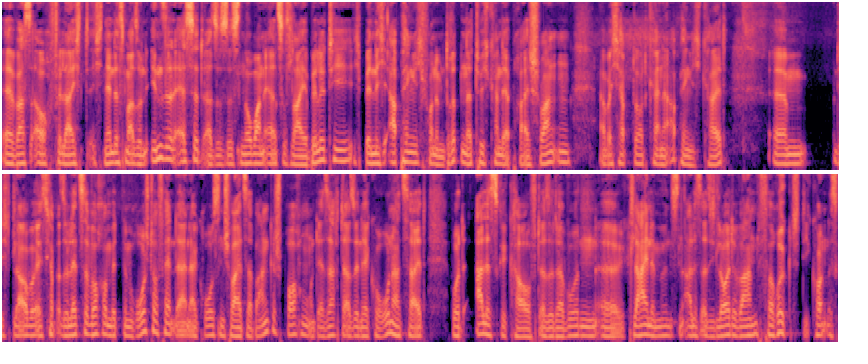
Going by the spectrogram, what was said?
äh, was auch vielleicht, ich nenne das mal so ein Insel-Asset, also es ist no one else's liability. Ich bin nicht abhängig von einem Dritten, natürlich kann der Preis schwanken, aber ich habe dort keine Abhängigkeit. Ähm, und ich glaube, ich habe also letzte Woche mit einem Rohstoffhändler einer großen Schweizer Bank gesprochen und der sagte also in der Corona-Zeit wurde alles gekauft. Also da wurden äh, kleine Münzen, alles. Also die Leute waren verrückt. Die konnten das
